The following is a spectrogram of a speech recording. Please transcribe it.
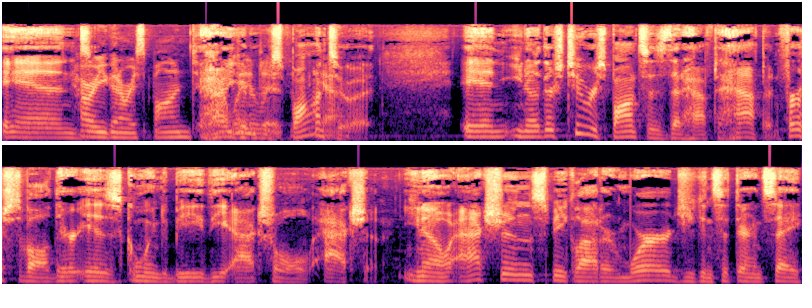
And how are you going to respond to it? how are you going to respond Yeah. to it? And you know, there's two responses that have to happen. First of all, there is going to be the actual action. You know, actions speak louder than words. You can sit there and say,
